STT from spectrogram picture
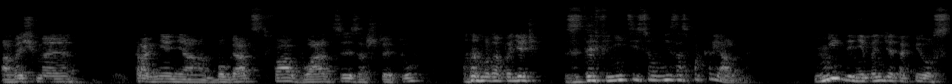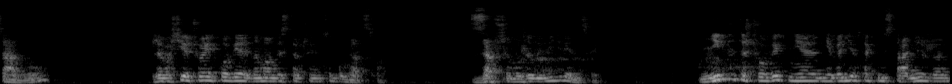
A weźmy pragnienia bogactwa, władzy, zaszczytów, one można powiedzieć z definicji są niezaspokajalne. Nigdy nie będzie takiego stanu, że właściwie człowiek powie, no mam wystarczająco bogactwa. Zawsze możemy mieć więcej. Nigdy też człowiek nie, nie będzie w takim stanie, że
